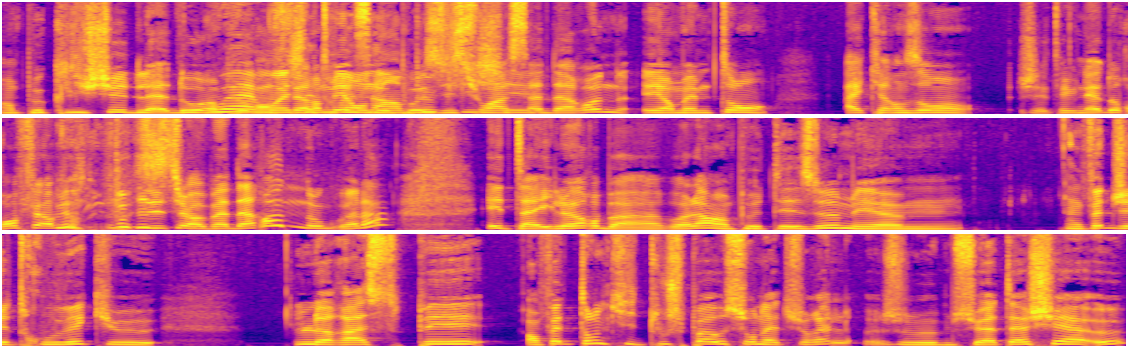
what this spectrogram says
un peu cliché de l'ado un Ouais, peu renfermé en opposition à sa daronne et en même temps à 15 ans j'étais une ado renfermée en opposition à ma daronne donc voilà. Et Tyler bah voilà un peu taiseux mais euh, en fait j'ai trouvé que leur aspect en fait tant qu'ils touchent pas au surnaturel je me suis attachée à eux.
